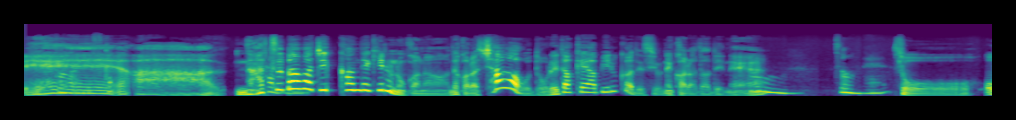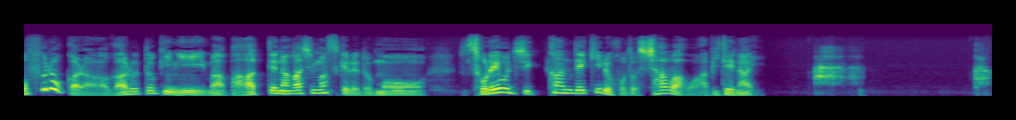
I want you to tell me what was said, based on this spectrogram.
すええああ、夏場は実感できるのかな？だからシャワーをどれだけ浴びるかですよね、体でね。うん。そうね。そう。お風呂から上がるときに、まあ、バーって流しますけれども、それを実感できるほどシャワーを浴びてない。あか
